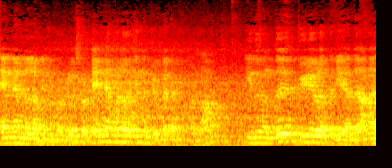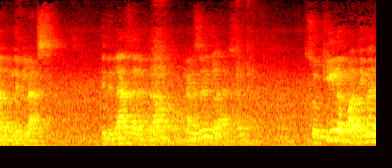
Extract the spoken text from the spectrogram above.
ten ml அப்படின்னு போட்டு ஸோ டென் எம்எல் வரைக்கும் இந்த டியூப்ல கனெக்ட் பண்ணலாம். இது வந்து வீடியோவில் தெரியாது. ஆனால் இது வந்து கிளாஸ் இது கிளாஸ் எனக்கு இது கிளாஸ் ஸோ கீழே பார்த்தீங்கன்னா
